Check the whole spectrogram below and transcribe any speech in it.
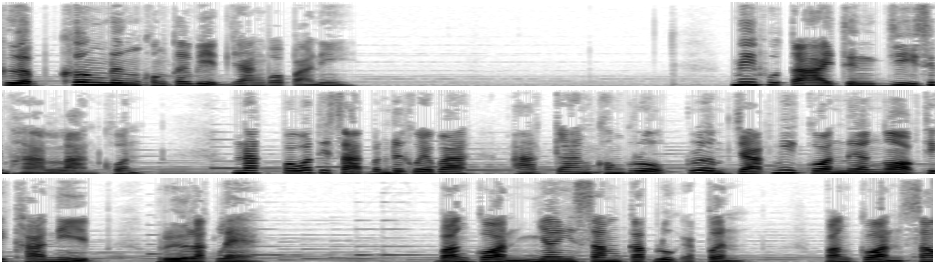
เกือบครึ่งหนึ่งของเทวีปอย่างบ่ปานีมีผู้ตายถึง25ล้านคน นักประวัติศาสตร์บันทึกไว้ว่า อาการของโรคเริ่มจากมีก้อนเนื้องอกที่ขาหนีบ หรือหลักแหล่บางก้อนใหญ่ซ้ำกับลูกแอปเปิลบางก้อนเศร้า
